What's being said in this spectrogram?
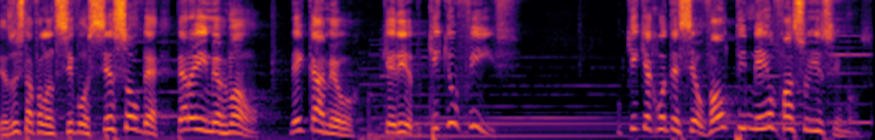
Jesus está falando: se você souber, peraí, meu irmão, vem cá, meu querido, o que, que eu fiz? O que, que aconteceu? Volta e meia eu faço isso, irmãos.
